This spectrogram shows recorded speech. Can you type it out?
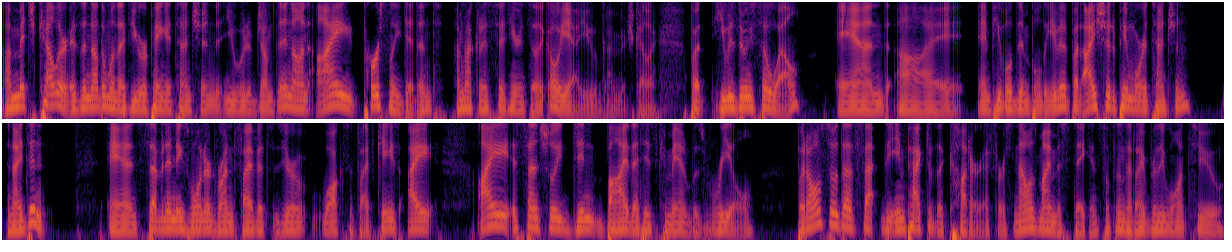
Uh, Mitch Keller is another one that if you were paying attention, you would have jumped in on. I personally didn't. I'm not going to sit here and say like, oh yeah, you got Mitch Keller, but he was doing so well, and uh, and people didn't believe it. But I should have paid more attention, and I didn't and seven innings, one earned run, five hits, zero walks, and five Ks. I I essentially didn't buy that his command was real, but also the fa- the impact of the cutter at first. And that was my mistake and something that I really want to,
